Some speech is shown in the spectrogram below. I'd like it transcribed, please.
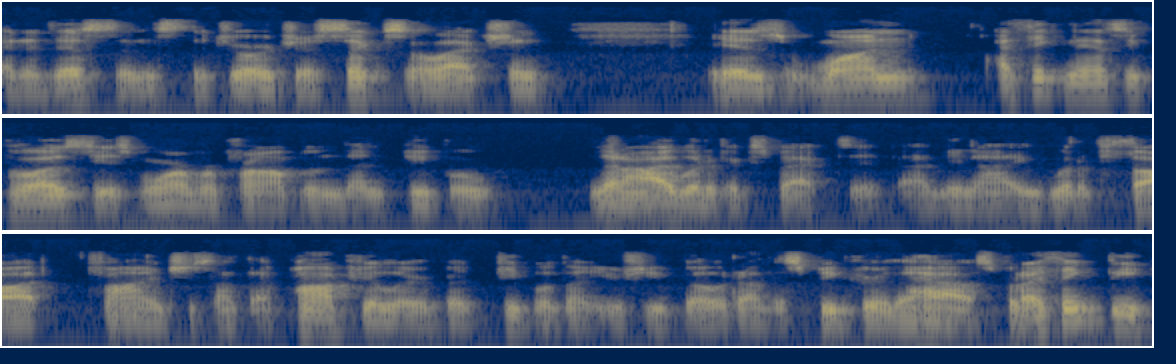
at a distance the Georgia six election is one. I think Nancy Pelosi is more of a problem than people than I would have expected. I mean, I would have thought, fine, she's not that popular, but people don't usually vote on the Speaker of the House. But I think the,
